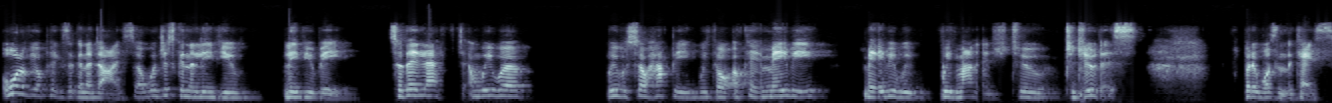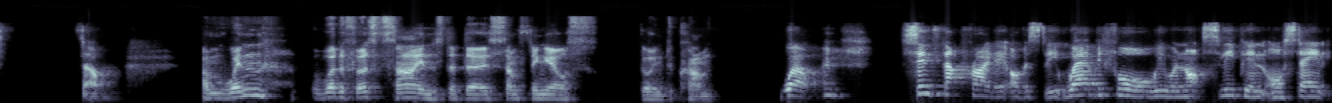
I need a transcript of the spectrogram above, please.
all of your pigs are going to die. So we're just going to leave you, leave you be. So they left and we were, we were so happy. We thought, okay, maybe, maybe we, we've managed to, to do this, but it wasn't the case. So. Um, when were the first signs that there is something else going to come? Well, since that Friday, obviously, where before we were not sleeping or staying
